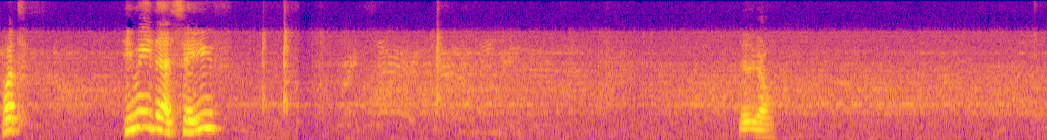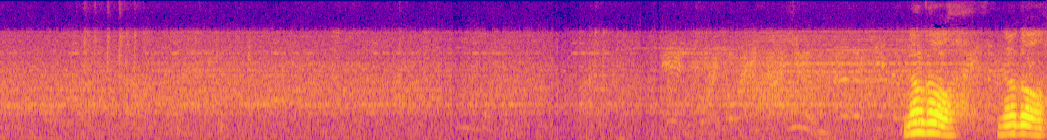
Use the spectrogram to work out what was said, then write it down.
What? He made that save? No goal. No goal.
